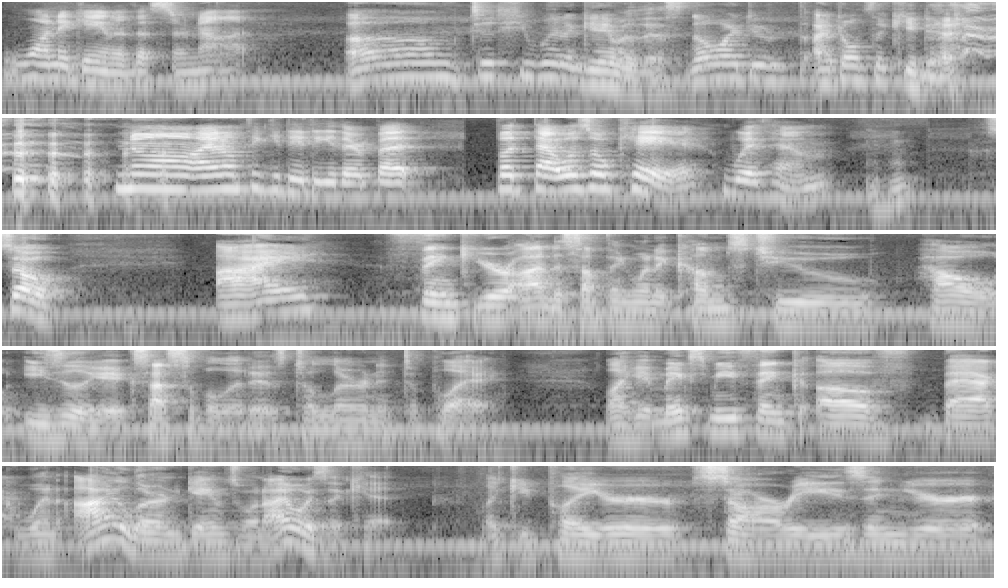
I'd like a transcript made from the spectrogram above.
won a game of this or not. Um, did he win a game of this? No, I do. I don't think he did. No, I don't think he did either, but but that was okay with him. So, I think you're onto something when it comes to how easily accessible it is to learn and to play. Like, it makes me think of back when I learned games when I was a kid. Like, you'd play your Starries and your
